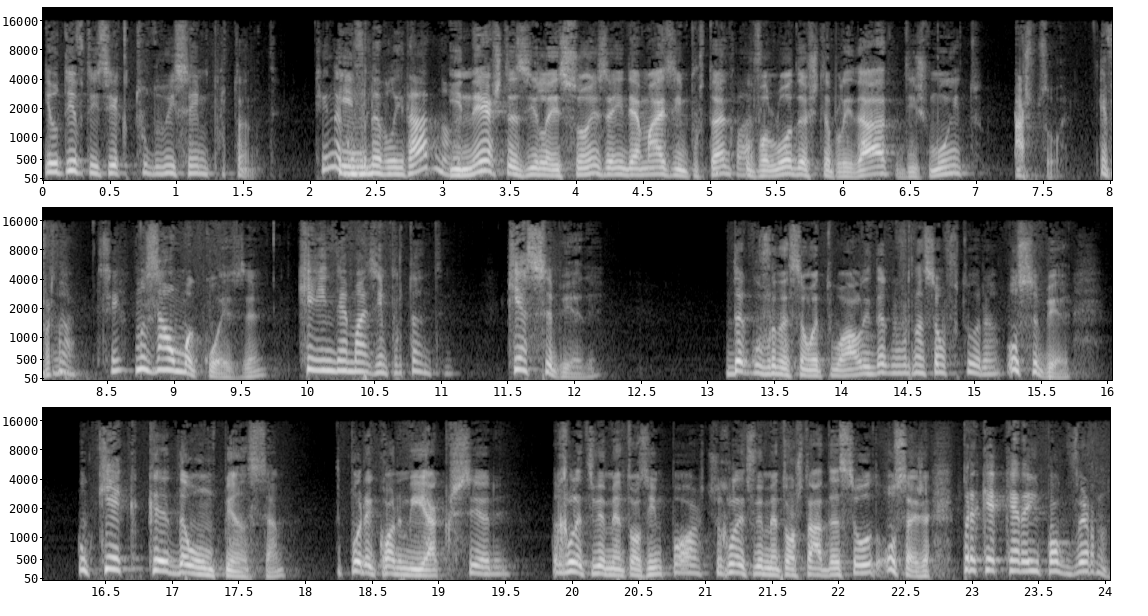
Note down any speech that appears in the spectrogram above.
Eu devo dizer que tudo isso é importante. Sim, na governabilidade, não é? E nestas eleições ainda é mais importante claro. que o valor da estabilidade diz muito às pessoas. É verdade. Sim. Mas há uma coisa que ainda é mais importante, que é saber da governação atual e da governação futura. Ou saber o que é que cada um pensa de pôr a economia a crescer, relativamente aos impostos, relativamente ao estado da saúde, ou seja, para que é que querem ir para o governo?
